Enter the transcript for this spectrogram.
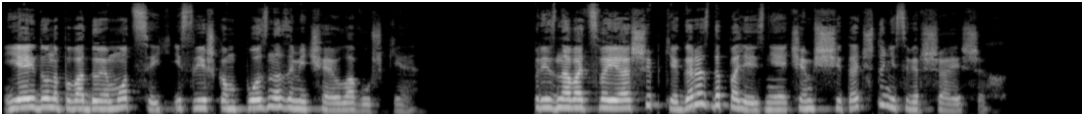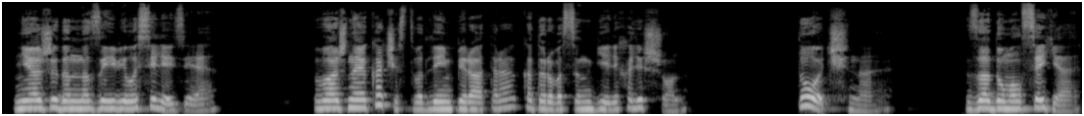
Я иду на поводу эмоций и слишком поздно замечаю ловушки. Признавать свои ошибки гораздо полезнее, чем считать, что не совершаешь их», — неожиданно заявила Силезия. «Важное качество для императора, которого сын Гелиха лишен». «Точно», — задумался я.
